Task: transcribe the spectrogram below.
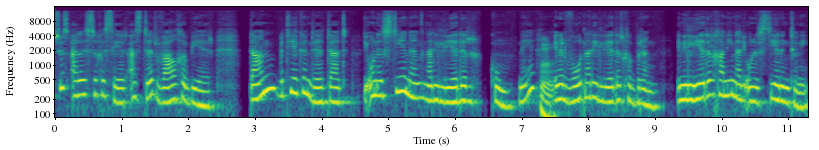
Soos alles so gesê het, as dit wel gebeur, dan beteken dit dat die ondersteuning na die leerder kom, nê? Nee? Hmm. En dit word na die leerder gebring en die leerder gaan nie na die ondersteuning toe nie.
